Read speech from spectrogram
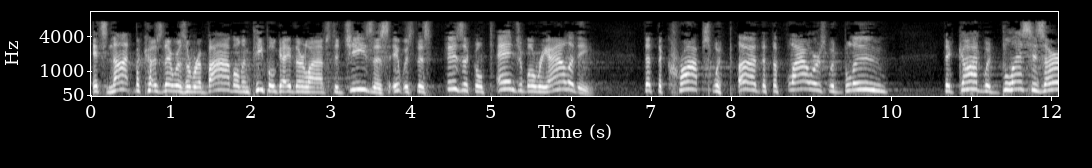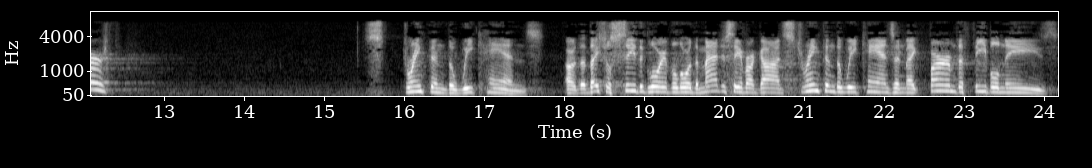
It's not because there was a revival and people gave their lives to Jesus. It was this physical, tangible reality that the crops would bud, that the flowers would bloom, that God would bless His earth. Strengthen the weak hands, or that they shall see the glory of the Lord, the majesty of our God. Strengthen the weak hands and make firm the feeble knees.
